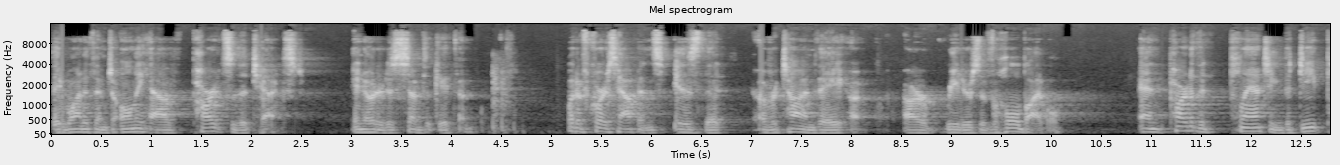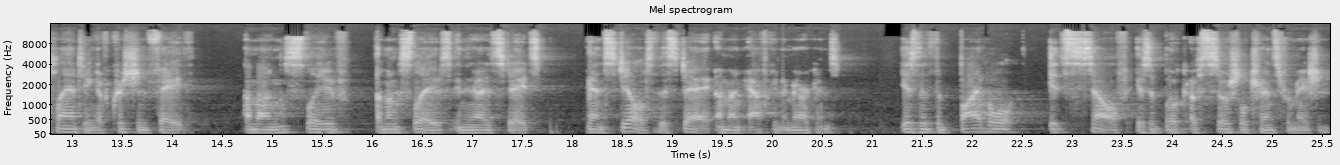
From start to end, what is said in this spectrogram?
They wanted them to only have parts of the text in order to subjugate them. What, of course, happens is that over time, they are readers of the whole Bible. And part of the planting, the deep planting of Christian faith among slave among slaves in the United States, and still to this day among African Americans, is that the Bible itself is a book of social transformation.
